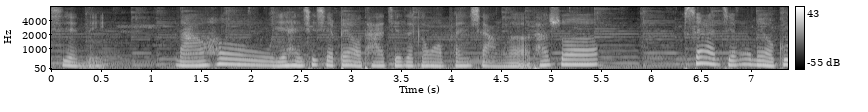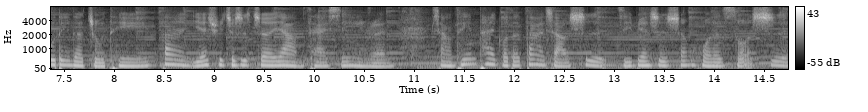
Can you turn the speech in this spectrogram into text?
谢你。然后也很谢谢贝尔，他接着跟我分享了，他说，虽然节目没有固定的主题，但也许就是这样才吸引人，想听泰国的大小事，即便是生活的琐事，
